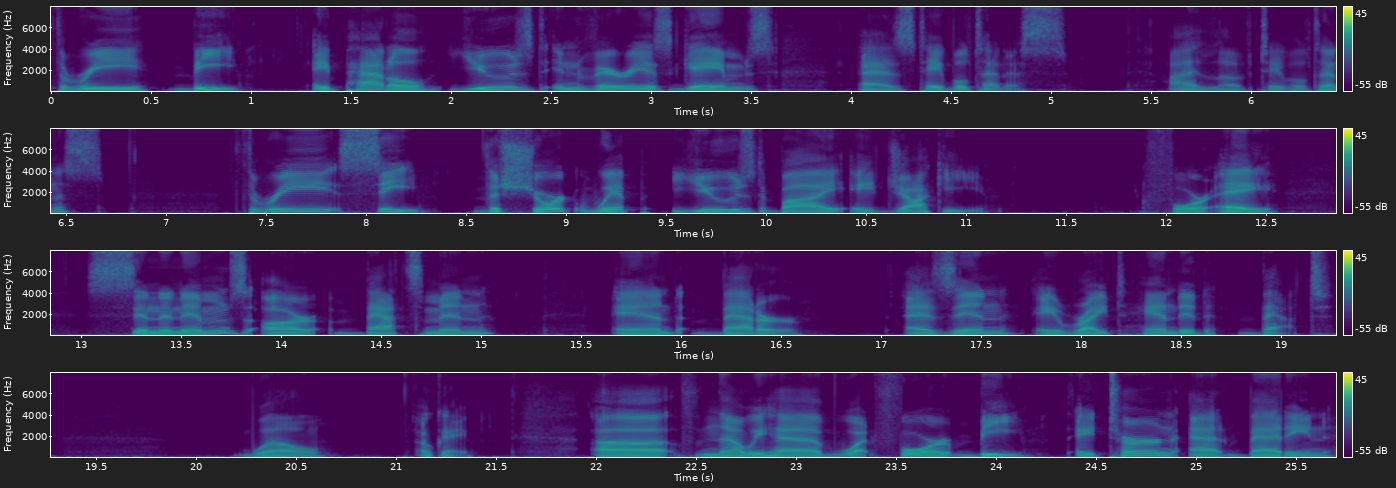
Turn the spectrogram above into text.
3B. A paddle used in various games as table tennis. I love table tennis. 3C. The short whip used by a jockey. 4A. Synonyms are batsman and batter, as in a right handed bat. Well, okay. Uh, now we have what? 4B. A turn at batting,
